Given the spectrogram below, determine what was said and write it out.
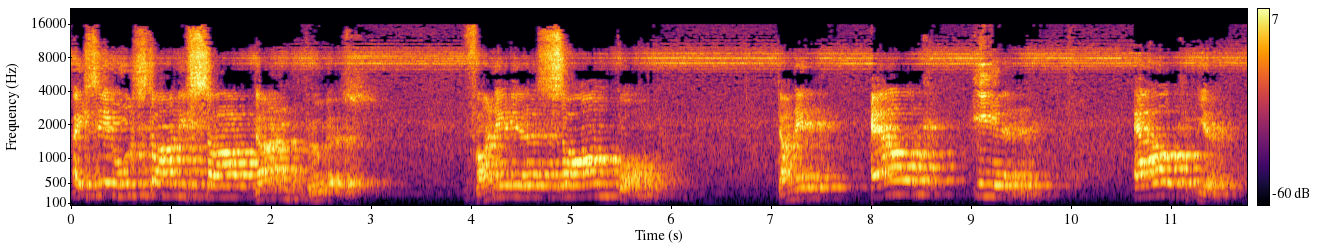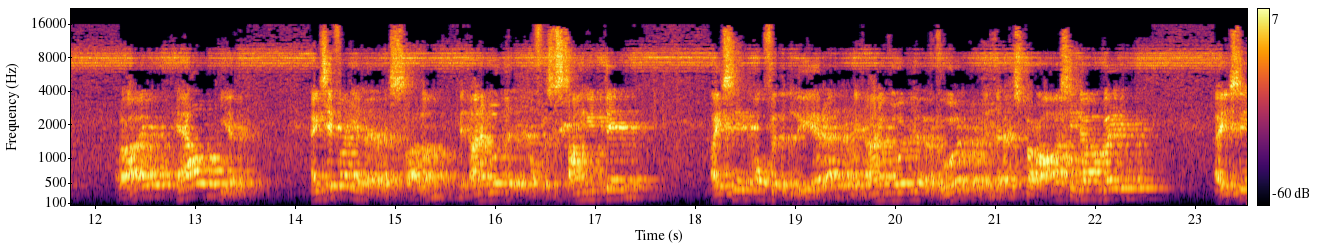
Hy sê hoe staan die saak dan broeders? Wanneer julle saamkom, dan het elkeen elkeen right elkeen hy sê van julle 'n psalm met ander woorde of 'n sangitem hy sê of 'n lere met ander woorde 'n woord met 'n inspirasie daarbey hy sê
